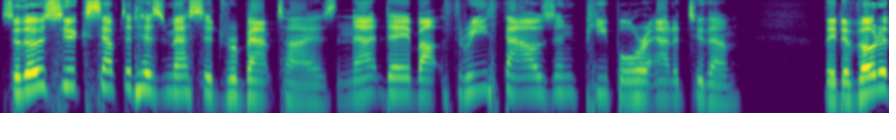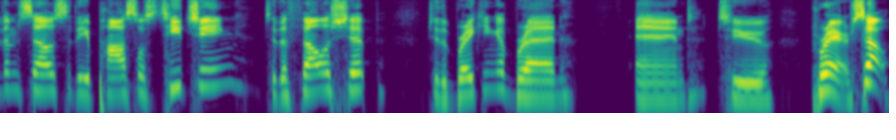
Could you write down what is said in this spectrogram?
So those who accepted his message were baptized, and that day about 3,000 people were added to them. They devoted themselves to the apostles' teaching, to the fellowship, to the breaking of bread, and to prayer. So,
